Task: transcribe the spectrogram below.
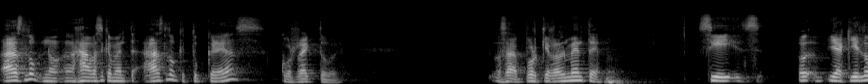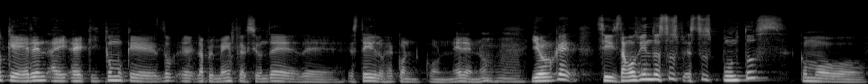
Hazlo, no, ajá, básicamente, haz lo que tú creas correcto, güey. O sea, porque realmente, si... Y aquí es lo que Eren, aquí como que es eh, la primera inflexión de, de esta ideología con, con Eren, ¿no? Yo creo que si estamos viendo estos, estos puntos como,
